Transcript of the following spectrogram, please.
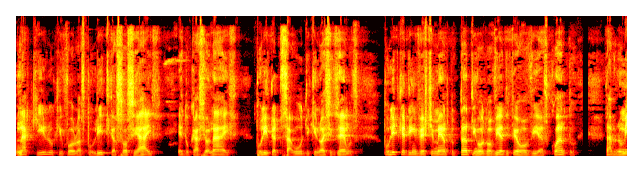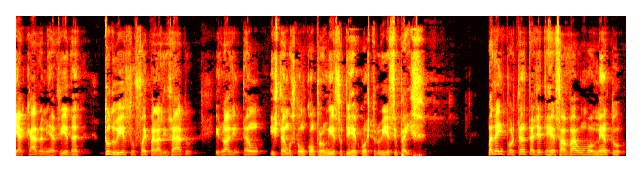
naquilo que foram as políticas sociais, educacionais, política de saúde que nós fizemos, política de investimento tanto em rodovias e ferrovias quanto, sabe, no Minha Casa Minha Vida, tudo isso foi paralisado e nós então estamos com o compromisso de reconstruir esse país. Mas é importante a gente ressalvar o momento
